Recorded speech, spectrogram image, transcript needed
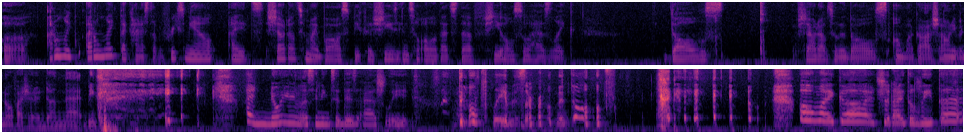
Uh, I don't like I don't like that kind of stuff. It freaks me out. I it's, shout out to my boss because she's into all of that stuff. She also has like dolls. Shout out to the dolls. Oh my gosh, I don't even know if I should have done that because I know you're listening to this, Ashley. don't play this around the dolls. oh my god, should I delete that?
